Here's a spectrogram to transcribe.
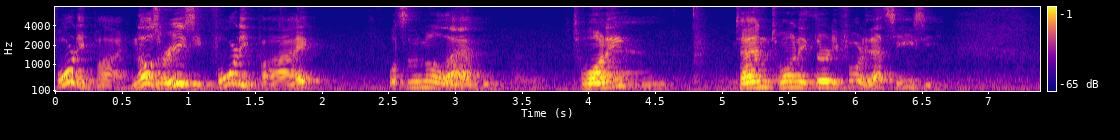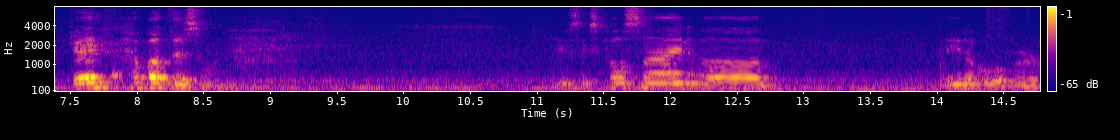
forty pi. And those are easy. Forty pi, what's in the middle of that? Twenty? 10, 20, 30, 40, that's easy. Okay, how about this one? Six cosine of theta over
